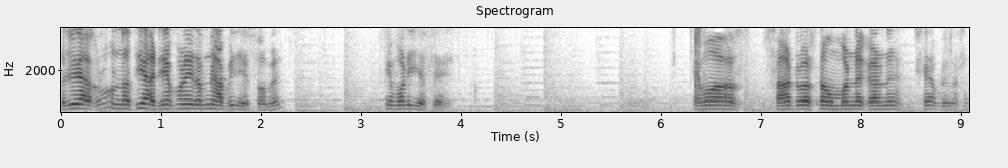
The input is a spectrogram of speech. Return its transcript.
હજુ એ આંકડો નથી આજે પણ એ તમને આપી દઈશું અમે. એ મળી જશે. એમાં સાઠ વર્ષના ઉંમરને કારણે છે આપણી પાસે?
